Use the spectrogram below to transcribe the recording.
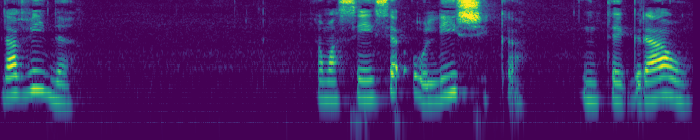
da vida. É uma ciência holística, integral.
